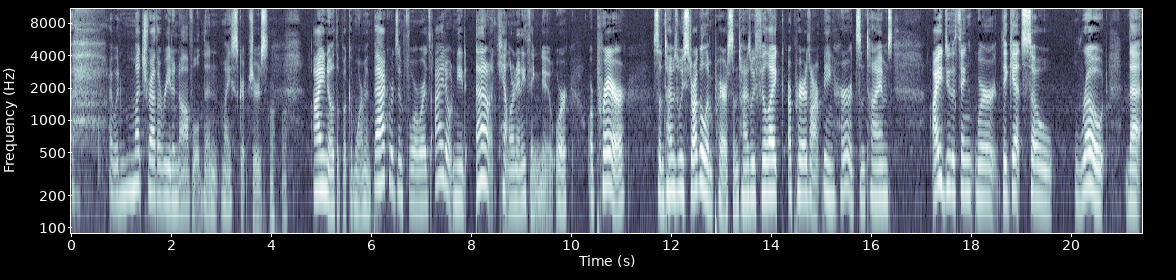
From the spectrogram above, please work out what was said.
I would much rather read a novel than my scriptures. I know the Book of Mormon backwards and forwards. I don't need. I don't. Can't learn anything new or or prayer. Sometimes we struggle in prayer. Sometimes we feel like our prayers aren't being heard. Sometimes I do the thing where they get so rote that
